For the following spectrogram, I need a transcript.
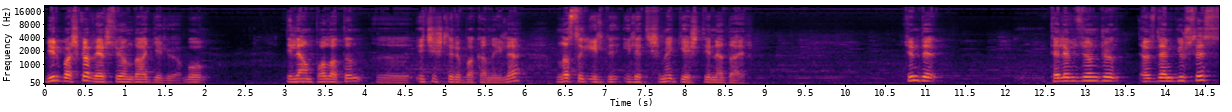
bir başka versiyon daha geliyor. Bu Dilan Polat'ın e, İçişleri Bakanı ile nasıl il- iletişime geçtiğine dair. Şimdi televizyoncu Özlem Gürses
